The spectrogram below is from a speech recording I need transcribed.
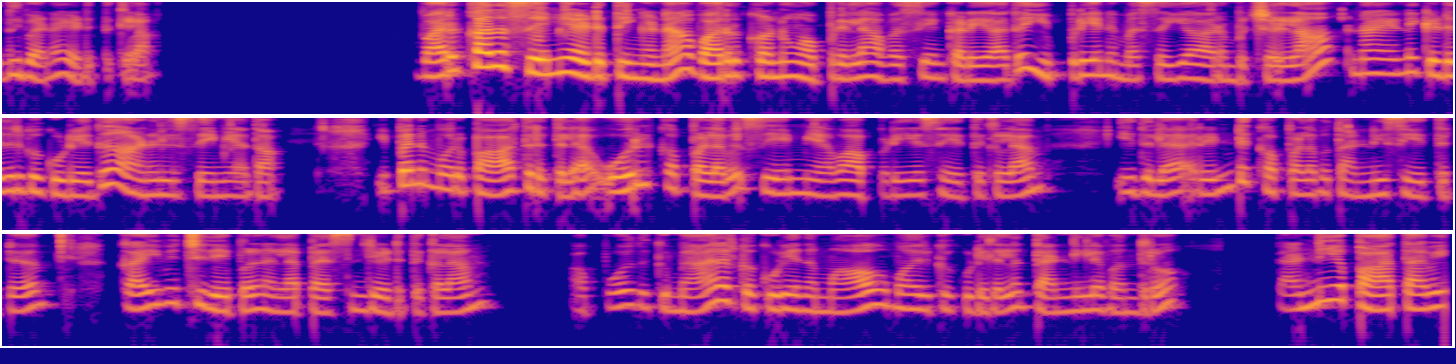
எது வேணால் எடுத்துக்கலாம். வறுக்காத சேமியா எடுத்திங்கன்னா வறுக்கணும் அப்படிலாம் அவசியம் கிடையாது. இப்படியே நம்ம செய்ய ஆரம்பிச்சிடலாம். நான் என்னைக்கு எடுத்துருக்கக்கூடியது அணில் சேமியா தான். இப்போ நம்ம ஒரு பாத்திரத்தில் ஒரு கப் அளவு சேமியாவை அப்படியே சேர்த்துக்கலாம். இதில் ரெண்டு கப் அளவு தண்ணி சேர்த்துட்டு கை வச்சு இதே போல் நல்லா பிசைஞ்சு எடுத்துக்கலாம். அப்போது இதுக்கு மேலே இருக்கக்கூடிய அந்த மாவு மாதிரி இருக்கக்கூடியதெல்லாம் தண்ணியில் வந்துடும் தண்ணியை பார்த்தாவே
